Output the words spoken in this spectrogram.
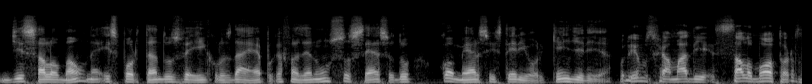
de Salomão, né, exportando os veículos da época, fazendo um sucesso do comércio exterior. Quem diria? Podríamos chamar de Salomotors.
